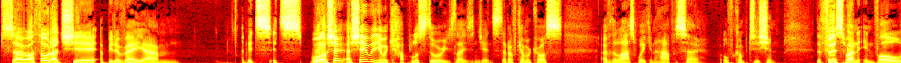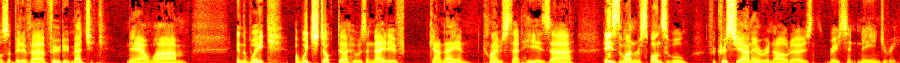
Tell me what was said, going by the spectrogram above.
So I thought I'd share a bit of a um, a bit. It's well, I'll, show, I'll share with you a couple of stories, ladies and gents, that I've come across over the last week and a half or so of competition. The first one involves a bit of uh, voodoo magic. Now, um, in the week, a witch doctor who is a native Ghanaian claims that he is uh, he's the one responsible for Cristiano Ronaldo's recent knee injury,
